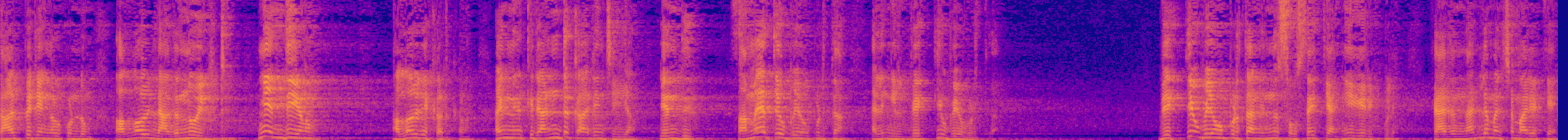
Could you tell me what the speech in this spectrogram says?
താല്പര്യങ്ങൾ കൊണ്ടും അള്ളാഹുവിൽ അകന്നു വരിട്ട് നീ എന്ത് ചെയ്യണം? അള്ളാഹുവിലേക്ക് അടുക്കണം. അതിന് നിനക്ക് രണ്ട് കാര്യം ചെയ്യാം. എന്ത്? സമയത്തെ ഉപയോഗപ്പെടുത്തുക അല്ലെങ്കിൽ വ്യക്തി ഉപയോഗപ്പെടുത്തുക. വ്യക്തി ഉപയോഗപ്പെടുത്താൻ ഇന്ന് സൊസൈറ്റി അംഗീകരിക്കൂല. കാരണം നല്ല മനുഷ്യന്മാരെയൊക്കെ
